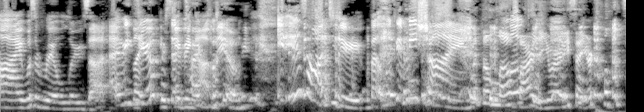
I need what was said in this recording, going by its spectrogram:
I was a real loser. At, I mean, like, zero percent giving hard up. to do. It is hard to do, but look at me shine. With the low Look. bar that you already set your goals.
